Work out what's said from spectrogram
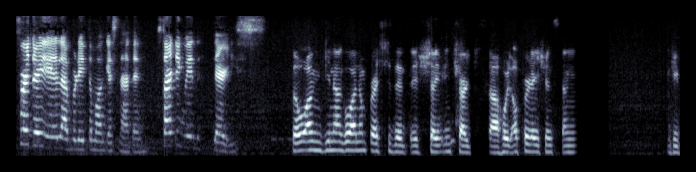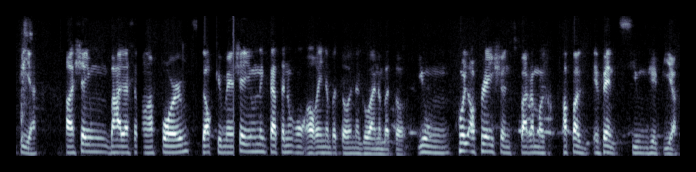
further i-elaborate ng mga guests natin. Starting with Larry's. so, ang ginagawa ng president is siya yung in charge sa whole operations ng JPIA. Ah, siya yung bahala sa mga forms, documents. Siya yung nagtatanong kung okay na ba to, nagawa na ba to. Yung whole operations para magkapag-events yung JPIA.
